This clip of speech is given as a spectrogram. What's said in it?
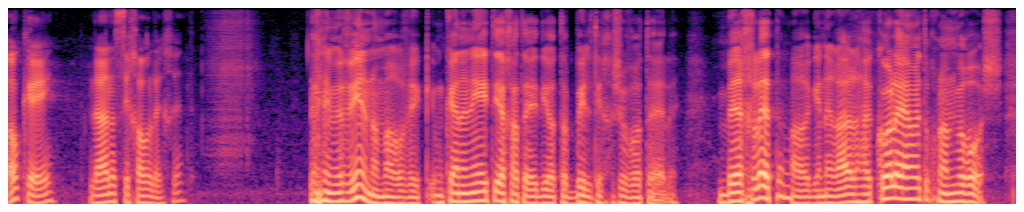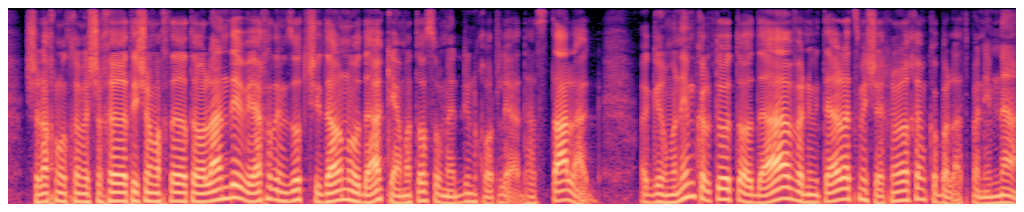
אוקיי, לאן השיחה הולכת? אני מבין, אמר ויק, אם כן אני הייתי אחת הידיעות הבלתי חשובות האלה. בהחלט, אמר הגנרל, הכל היה מתוכנן מראש. שלחנו אתכם לשחרר את איש המחתרת ההולנדי, ויחד עם זאת שידרנו הודעה כי המטוס עומד לנחות ליד הסטלאג. הגרמנים קלטו את ההודעה, ואני מתאר לעצמי שהכינו לכם קבלת פנים נאה.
